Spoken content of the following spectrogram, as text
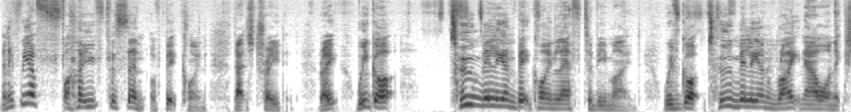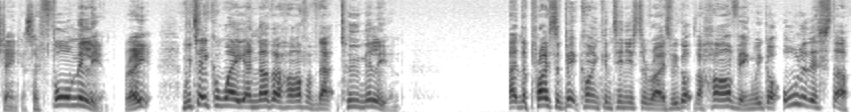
And if we have 5% of Bitcoin that's traded, right? We got 2 million Bitcoin left to be mined. We've got 2 million right now on exchanges. So 4 million, right? We take away another half of that 2 million. At the price of Bitcoin continues to rise. We got the halving, we got all of this stuff.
